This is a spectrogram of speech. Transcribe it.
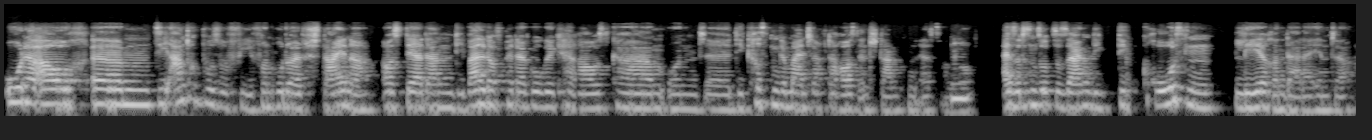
oder auch ähm, die Anthroposophie von Rudolf Steiner, aus der dann die Waldorfpädagogik herauskam und äh, die Christengemeinschaft daraus entstanden ist und mhm. so. Also das sind sozusagen die, die großen Lehren da dahinter.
